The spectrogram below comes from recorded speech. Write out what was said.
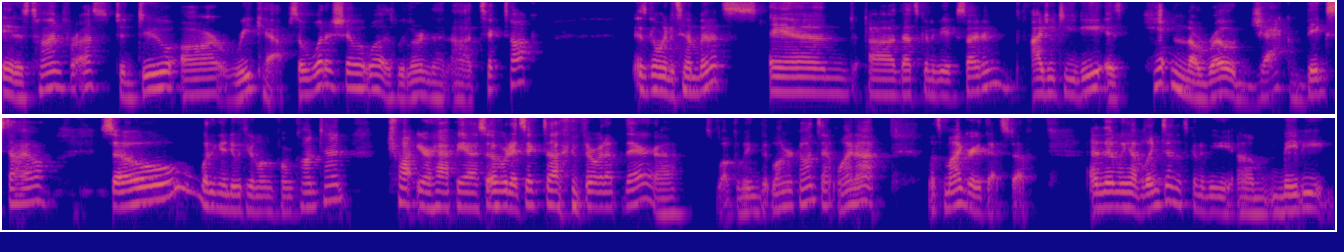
it is time for us to do our recap. So, what a show it was. We learned that uh, TikTok is going to 10 minutes, and uh, that's going to be exciting. IGTV is hitting the road, Jack Big style. So, what are you going to do with your long form content? Trot your happy ass over to TikTok and throw it up there. Uh, welcoming bit longer content. Why not? Let's migrate that stuff. And then we have LinkedIn that's going to be um, maybe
